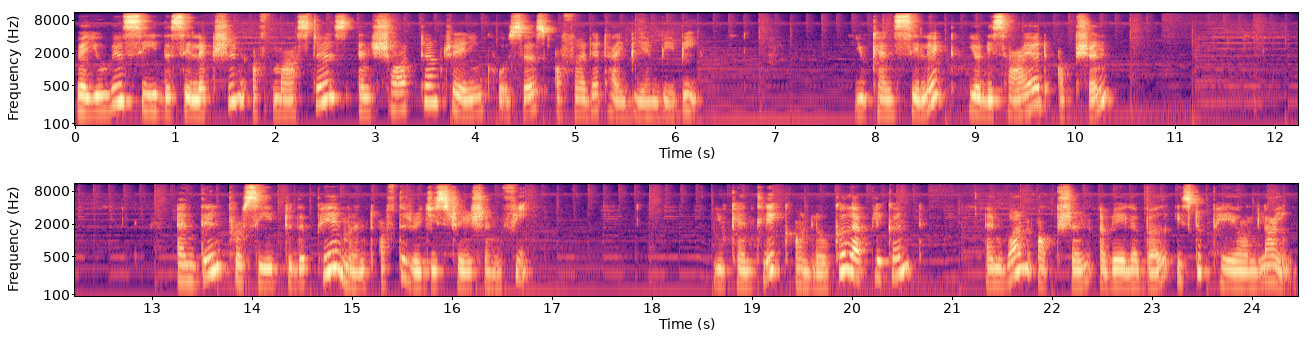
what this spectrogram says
where you will see the selection of master's and short-term training courses offered at IBMBB. You can select your desired option and then proceed to the payment of the registration fee. You can click on local applicant and one option available is to pay online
